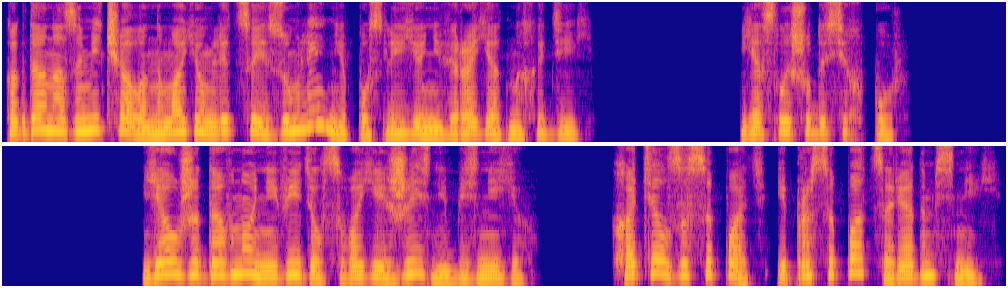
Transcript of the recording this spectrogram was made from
когда она замечала на моем лице изумление после ее невероятных идей, я слышу до сих пор. Я уже давно не видел своей жизни без нее. Хотел засыпать и просыпаться рядом с ней.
